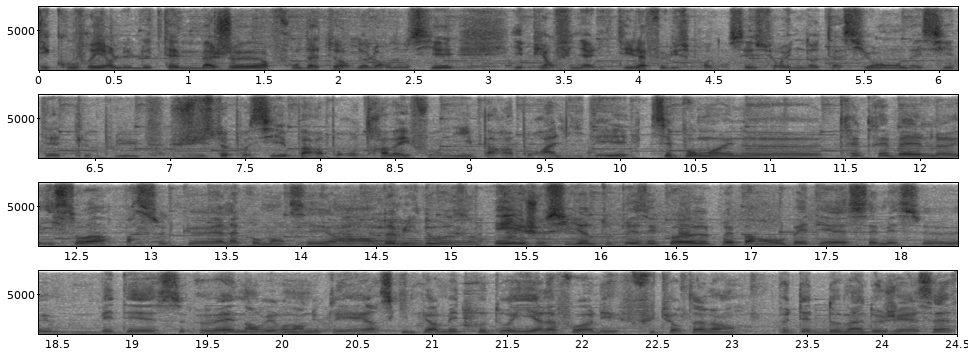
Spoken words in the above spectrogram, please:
découvrir le, thème majeur, fondateur de leur dossier. Et puis en finalité, il a fallu se prononcer sur une notation. On a essayé d'être le plus juste possible par rapport au travail fourni, par rapport à l'idée. C'est pour moi une très très belle histoire parce qu'elle a commencé en 2012 et je sillonne toutes les écoles préparant au BTS MSE et BTS EN, environnement nucléaire, ce qui me permet de côtoyer à la fois les futurs talents, peut-être demain de GSF,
